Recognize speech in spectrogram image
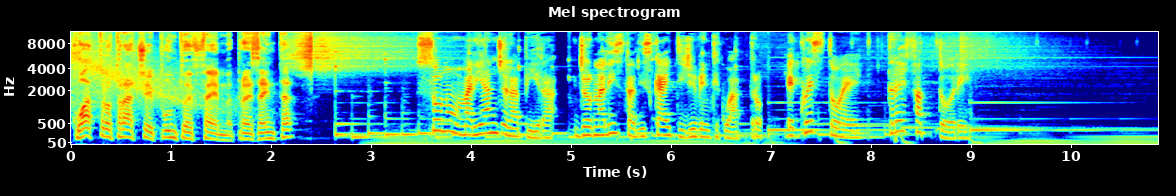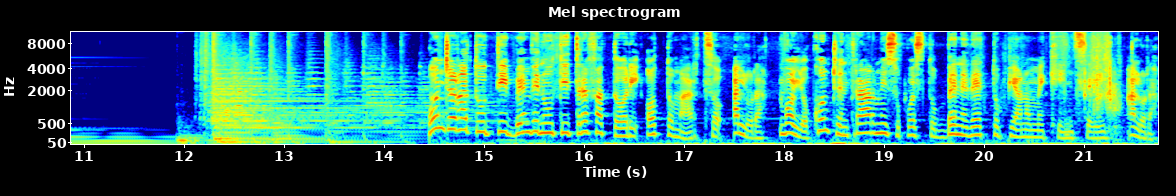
4Tracce.fm presenta. Sono Mariangela Pira, giornalista di Sky TG24 e questo è Tre Fattori. Buongiorno a tutti, benvenuti Tre Fattori 8 marzo. Allora, voglio concentrarmi su questo benedetto piano McKinsey. Allora,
